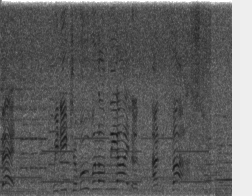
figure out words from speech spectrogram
Ben, we need to move along the island, and fast.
